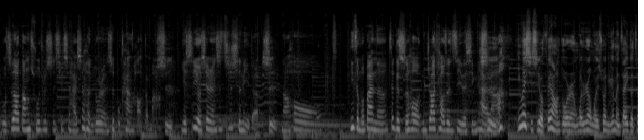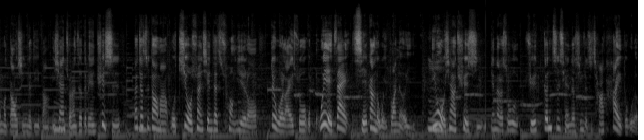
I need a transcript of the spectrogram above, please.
我知道当初就是其实还是很多人是不看好的嘛，是也是有些人是支持你的，是然后你怎么办呢？这个时候你就要调整自己的心态啦。因为其实有非常多人会认为说，你原本在一个这么高薪的地方，你现在转在这边，确实大家知道吗？我就算现在是创业喽，对我来说，我我也在斜杠的尾端而已。因为我现在确实现在的收入绝跟之前的薪水是差太多了，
